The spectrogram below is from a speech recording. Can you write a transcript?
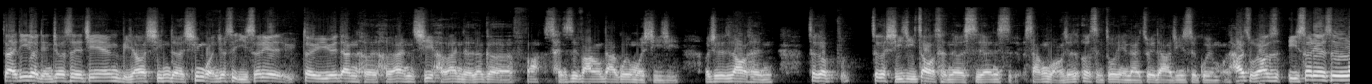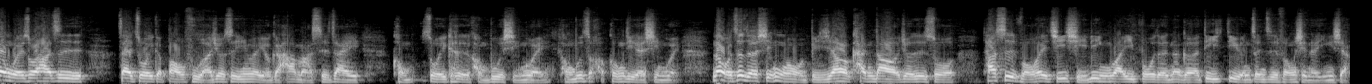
在第六点，就是今天比较新的新闻，就是以色列对于约旦河河岸西河岸的那个发城市发动大规模袭击，而且是造成这个这个袭击造成的十人死伤亡，就是二十多年来最大的军事规模。它主要是以色列是认为说它是。在做一个报复啊，就是因为有个哈马斯在恐做一个恐怖行为、恐怖攻击的行为。那我这则新闻我比较看到，就是说它是否会激起另外一波的那个地地缘政治风险的影响。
